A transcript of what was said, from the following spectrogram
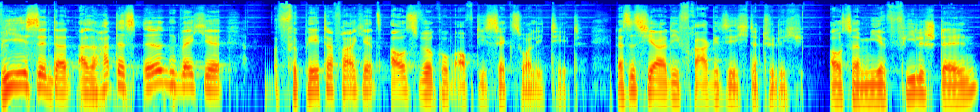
Wie ist denn dann, also hat das irgendwelche, für Peter frage ich jetzt, Auswirkungen auf die Sexualität? Das ist ja die Frage, die sich natürlich außer mir viele stellen.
